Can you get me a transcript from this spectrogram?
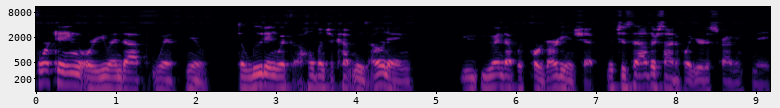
forking or you end up with, you know, diluting with a whole bunch of companies owning, you, you end up with poor guardianship, which is the other side of what you're describing to me.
